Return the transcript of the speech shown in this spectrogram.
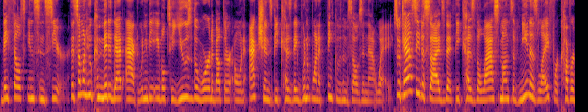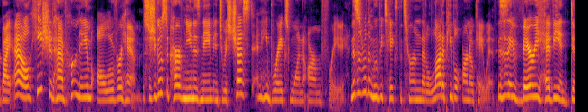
they felt insincere. That someone who committed that act wouldn't be able to use the word about their own actions because they wouldn't want to think of themselves in that way. So Cassie decides that because the last months of Nina's life were covered by Al, he should have her name all over him. So she goes to carve Nina's name into his chest and he breaks one arm free. And this is where the movie takes the turn that a lot of people aren't okay with. This is a very heavy and difficult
